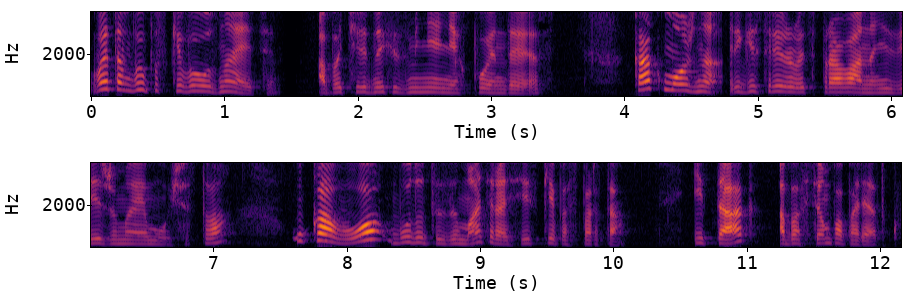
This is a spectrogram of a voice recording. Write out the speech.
В этом выпуске вы узнаете об очередных изменениях по НДС, как можно регистрировать права на недвижимое имущество, у кого будут изымать российские паспорта. Итак, обо всем по порядку.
